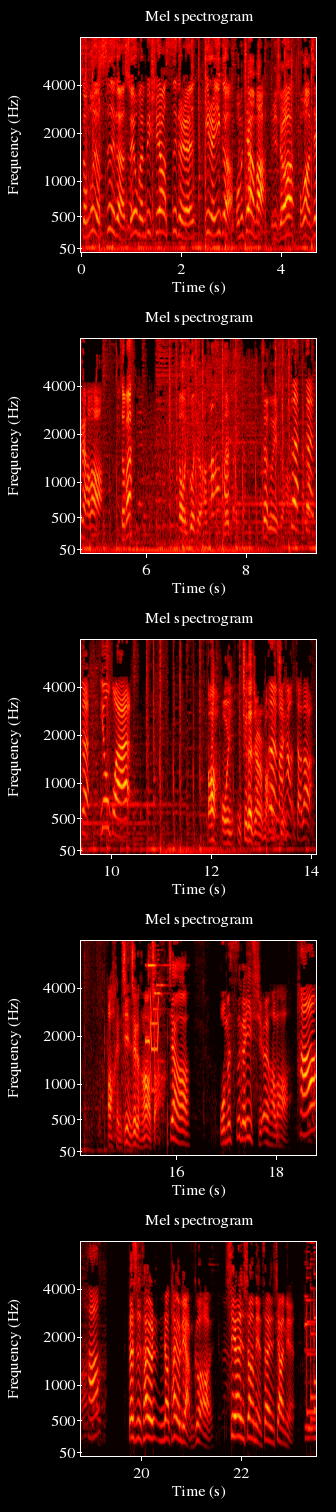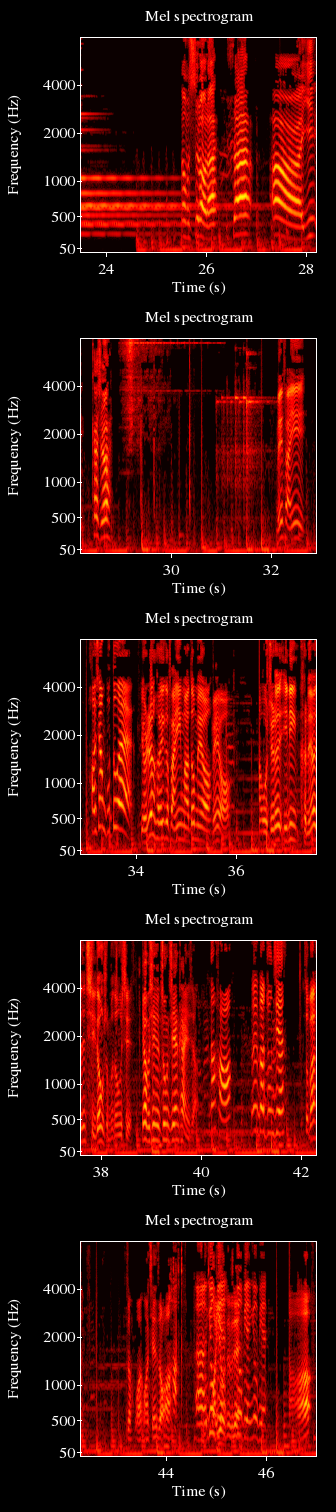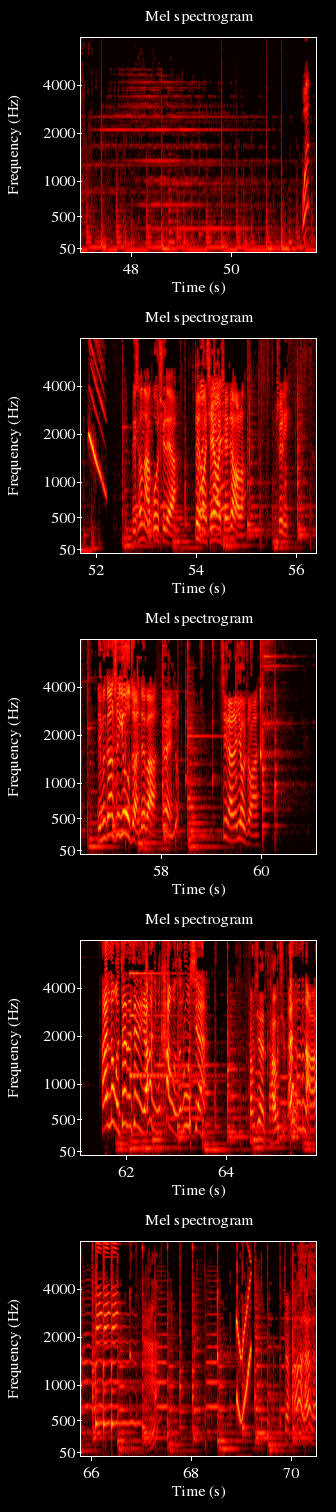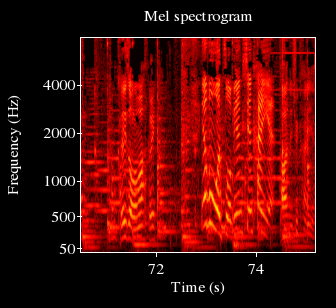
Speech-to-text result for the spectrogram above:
总共有四个，所以我们必须要四个人，一人一个。我们这样吧，宇哲，我往这边好不好？走吧。那我就过去了啊。好好好，等一下这个位置哈。对对对，右拐，啊，我就在这儿嘛。对，马。上找到了。哦，很近，这个很好找。这样啊，我们四个一起摁好不好？好好，但是它有，你知道它有两个啊，先摁上面，再摁下面。那我们试了，来，三、二、一，开始。没反应，好像不对。有任何一个反应吗？都没有。没有，我觉得一定可能要先启动什么东西。要不先去中间看一下。那好，那就到中间。走吧。走，往往前走啊。好，呃，右边，右对不对右边，右边。好。What？你从哪过去的呀？对，往前往前就好了。这里。你们刚刚是右转对吧？对，进来了右转。哎，那我站在这里，然后你们看我的路线。他们现在抬不起头。哎，他们在哪儿？这啊，来来来，可以走了吗？可以。要不我左边先看一眼，好，你去看一眼。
